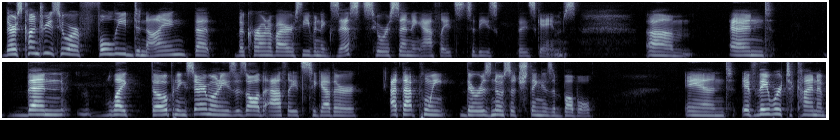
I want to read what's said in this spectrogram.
there's countries who are fully denying that the coronavirus even exists, who are sending athletes to these these games, um, and then like the opening ceremonies is all the athletes together. At that point, there is no such thing as a bubble and if they were to kind of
